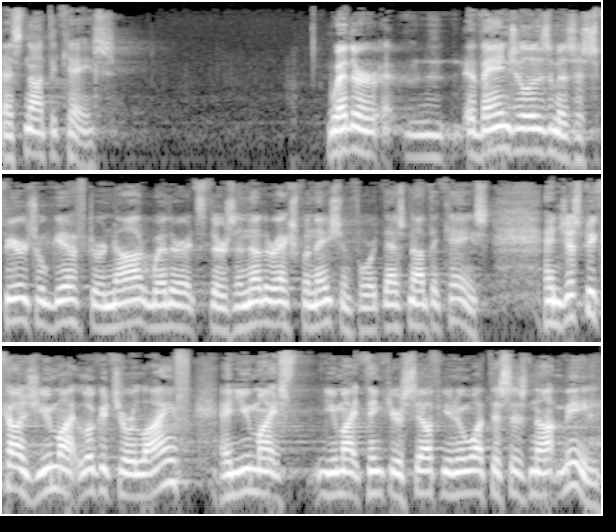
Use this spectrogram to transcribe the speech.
That's not the case. Whether evangelism is a spiritual gift or not, whether it's, there's another explanation for it, that's not the case. And just because you might look at your life and you might, you might think to yourself, you know what, this is not me.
